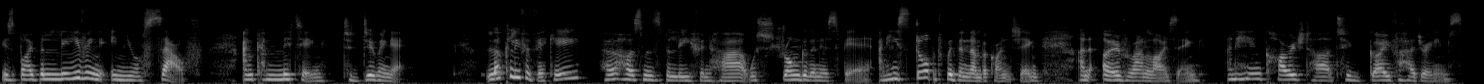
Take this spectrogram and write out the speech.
is by believing in yourself and committing to doing it. Luckily for Vicky, her husband's belief in her was stronger than his fear, and he stopped with the number crunching and overanalyzing, and he encouraged her to go for her dreams.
